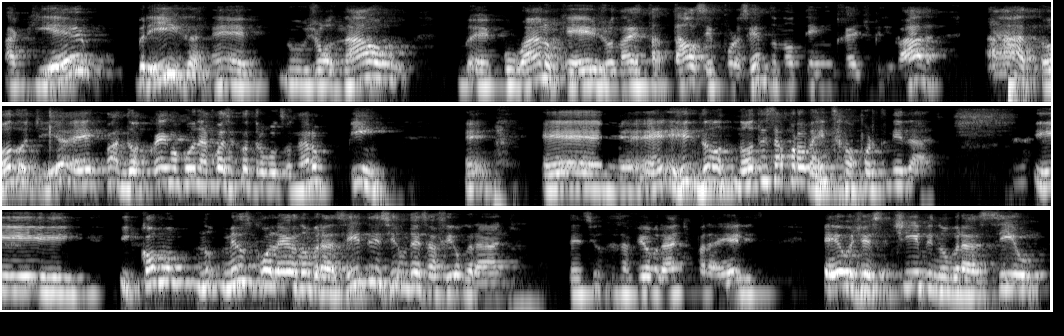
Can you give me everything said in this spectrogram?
aqui é briga, né? No jornal é, cubano, que é jornal estatal, 100%, não tem rede privada, ah, todo dia, é, quando tem alguma coisa contra o Bolsonaro, pim. É, é, é não, não a oportunidade. E, e como meus colegas no Brasil tem sido um desafio grande, tem sido um desafio grande para eles. Eu já estive no Brasil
